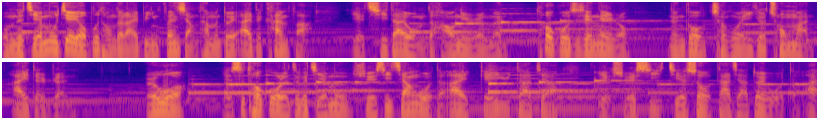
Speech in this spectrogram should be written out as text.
我们的节目借由不同的来宾分享他们对爱的看法，也期待我们的好女人们透过这些内容。能够成为一个充满爱的人，而我也是透过了这个节目，学习将我的爱给予大家，也学习接受大家对我的爱。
